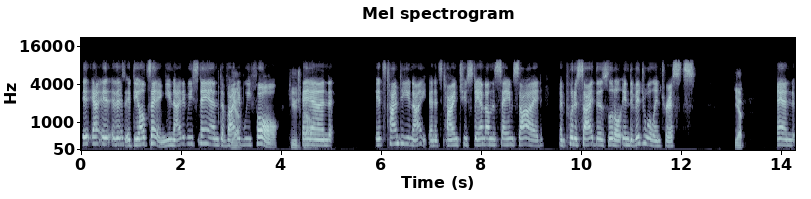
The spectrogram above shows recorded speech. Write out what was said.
it, it, it is it, the old saying, united we stand, divided we fall. huge power And it's time to unite and it's time to stand on the same side and put aside those little individual interests. Yep. And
